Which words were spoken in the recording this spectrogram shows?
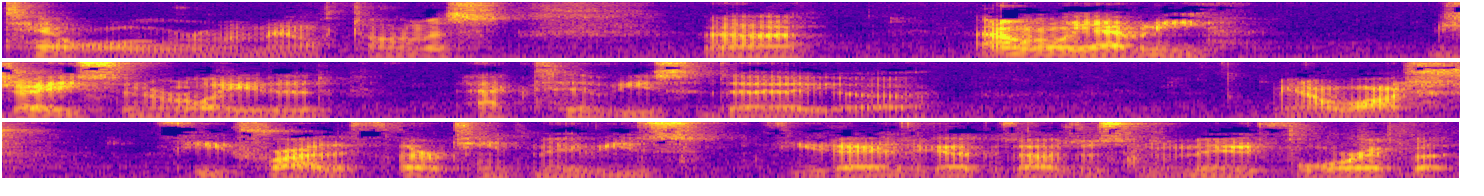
tail all over my mouth, Thomas. Uh, I don't really have any Jason related activities today. Uh, I mean, I watched a few Friday the 13th movies a few days ago because I was just in the mood for it, but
